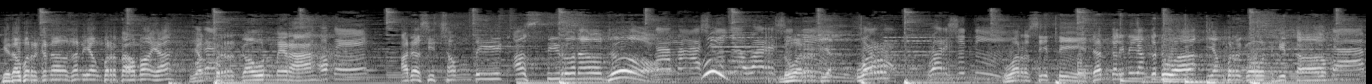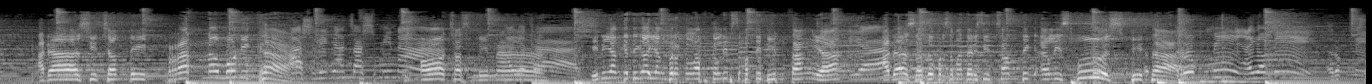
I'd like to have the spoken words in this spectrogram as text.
Kita perkenalkan yang pertama ya, yang Oke. bergaun merah. Oke, Ada si cantik Asti Ronaldo. nama aslinya Warsiti. Luar biasa. War- Warsiti. Warsiti. Dan kali ini yang kedua yang bergaun hitam. Hitam. Ada si cantik Ratna Monica. Aslinya Casmina. Oh, Casmina. Ini yang ketiga yang berkelap-kelip seperti bintang ya. Iya. Ada satu persamaan dari si cantik Elis Puspita. Rukmi, ayo Mi. Rukmi.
